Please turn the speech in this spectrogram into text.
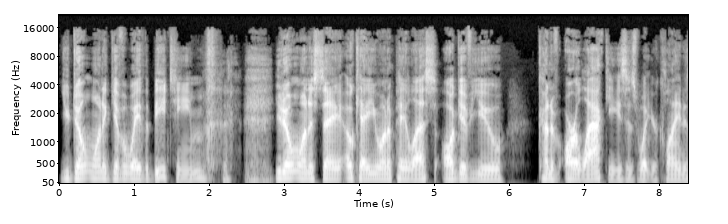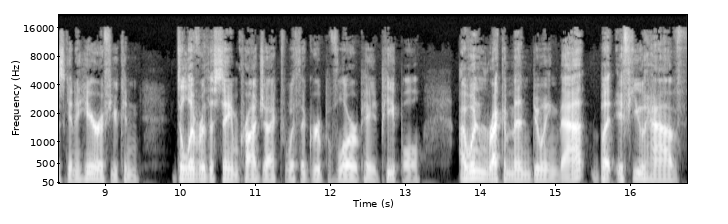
you don't want to give away the B team. you don't want to say, okay, you want to pay less? I'll give you kind of our lackeys, is what your client is going to hear if you can deliver the same project with a group of lower paid people. I wouldn't recommend doing that. But if you have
